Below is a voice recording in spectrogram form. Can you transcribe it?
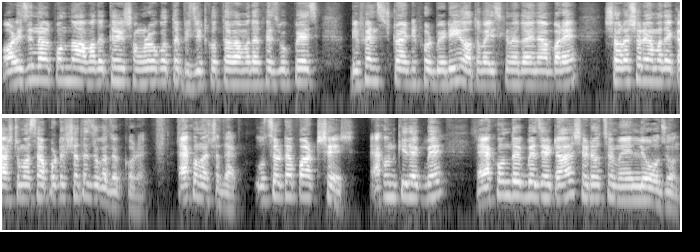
অরিজিনাল পণ্য আমাদের থেকে সংগ্রহ করতে ভিজিট করতে হবে আমাদের Facebook page defence twenty four BD অথবা স্ক্রিনে দেওয়া নাম্বারে সরাসরি আমাদের কাস্টমার সাপোর্টের সাথে যোগাযোগ করে। এখন আসা যাক উচ্চটা পার্ট শেষ। এখন কি দেখবে? এখন দেখবে যেটা, সেটা হচ্ছে মেইনলি ওজন।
